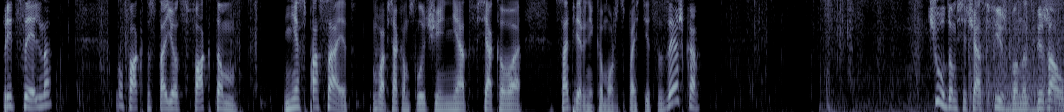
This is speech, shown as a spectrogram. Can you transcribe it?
прицельно. Ну, факт остается фактом. Не спасает. Во всяком случае, не от всякого соперника может спасти ЦЗшка. Чудом сейчас Фишбан избежал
